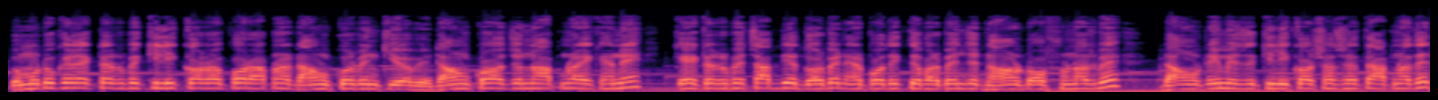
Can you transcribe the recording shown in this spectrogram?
তো মোটো ক্যারেক্টার উপরে ক্লিক করার পর আপনারা ডাউনলোড করবেন কীভাবে? ডাউনলোড করার জন্য আপনারা এখানে ক্যারেক্টার উপরে চাপ দিয়ে ধরবেন, এরপর দেখতে পারবেন যে ডাউনলোড অপশন আসবে। ডাউনলোড ইমেজে ক্লিক করার সাথে সাথে আপনাদের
